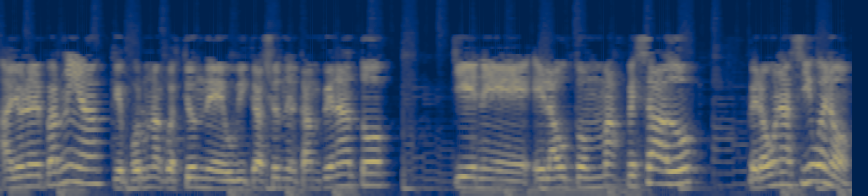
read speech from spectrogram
a Lionel Pernía, que por una cuestión de ubicación del campeonato tiene el auto más pesado, pero aún así bueno,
